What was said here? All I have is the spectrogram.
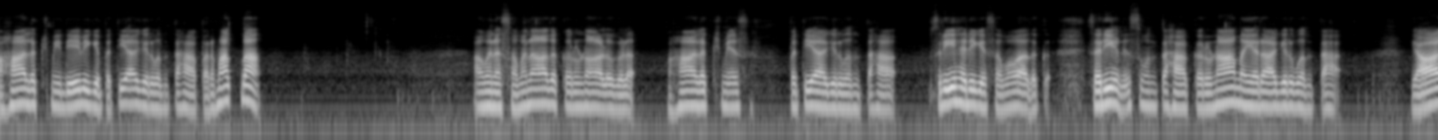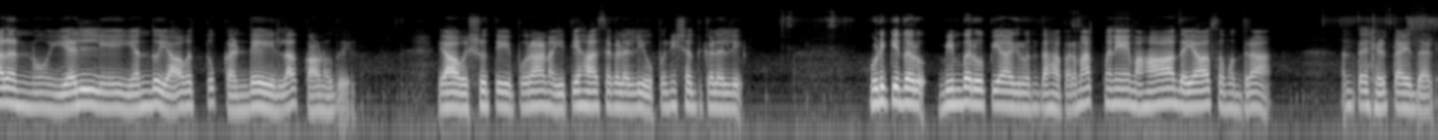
ಮಹಾಲಕ್ಷ್ಮೀ ದೇವಿಗೆ ಪತಿಯಾಗಿರುವಂತಹ ಪರಮಾತ್ಮ, ಅವನ ಸಮನಾದ ಕರುಣಾಳುಗಳ ಮಹಾಲಕ್ಷ್ಮಿಯ ಪತಿಯಾಗಿರುವಂತಹ ಶ್ರೀಹರಿಗೆ ಸಮವಾದ ಕ, ಸರಿ ಎನಿಸುವಂತಹ ಕರುಣಾಮಯರಾಗಿರುವಂತಹ ಯಾರನ್ನು ಎಲ್ಲಿ ಎಂದು ಯಾವತ್ತೂ ಕಂಡೇ ಇಲ್ಲ, ಕಾಣೋದು ಇಲ್ಲ. ಯಾವ ಶ್ರುತಿ, ಪುರಾಣ ಇತಿಹಾಸಗಳಲ್ಲಿ, ಉಪನಿಷತ್ಗಳಲ್ಲಿ ಹುಡುಕಿದರು ಬಿಂಬರೂಪಿಯಾಗಿರುವಂತಹ ಪರಮಾತ್ಮನೇ ಮಹಾದಯಾ ಸಮುದ್ರ ಅಂತ ಹೇಳ್ತಾ ಇದ್ದಾರೆ.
